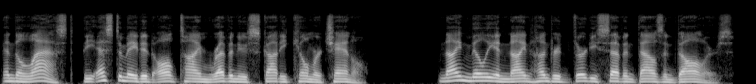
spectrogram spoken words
And the last, the estimated all-time revenue Scotty Kilmer channel. $9,937,000.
